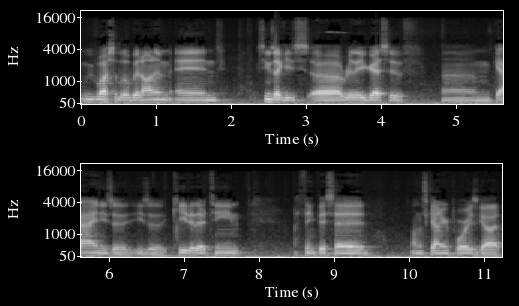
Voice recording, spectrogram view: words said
we've watched a little bit on him, and seems like he's a really aggressive um, guy, and he's a he's a key to their team. I think they said on the scouting report he's got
